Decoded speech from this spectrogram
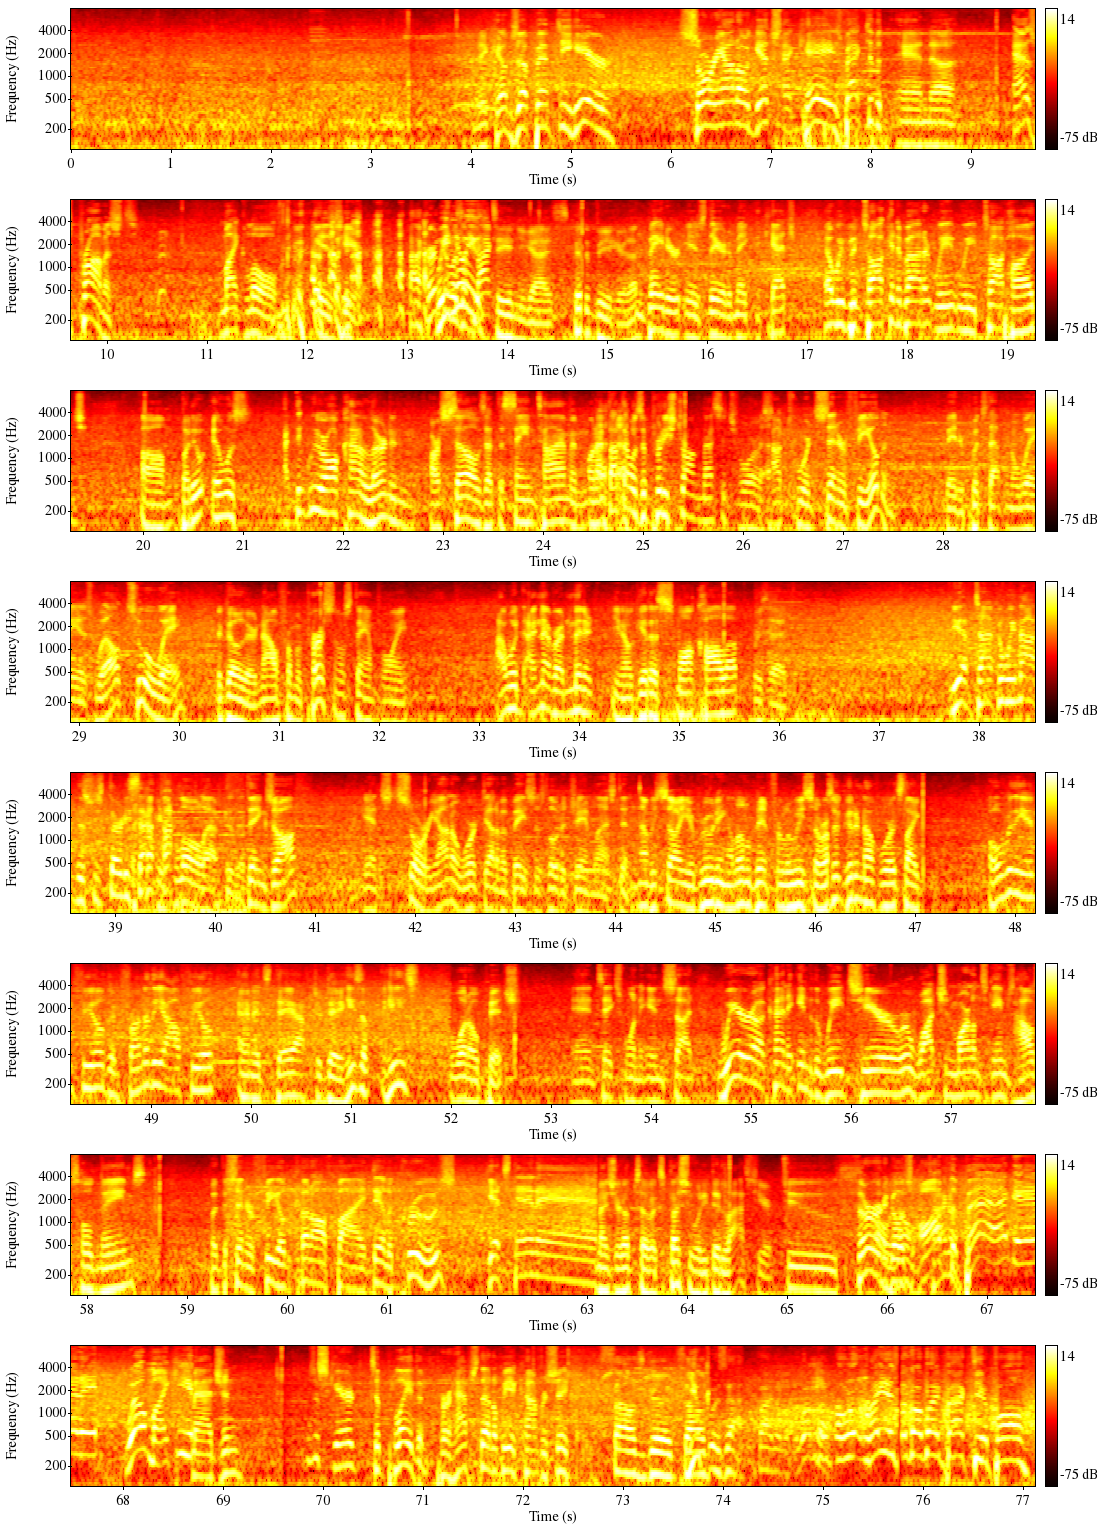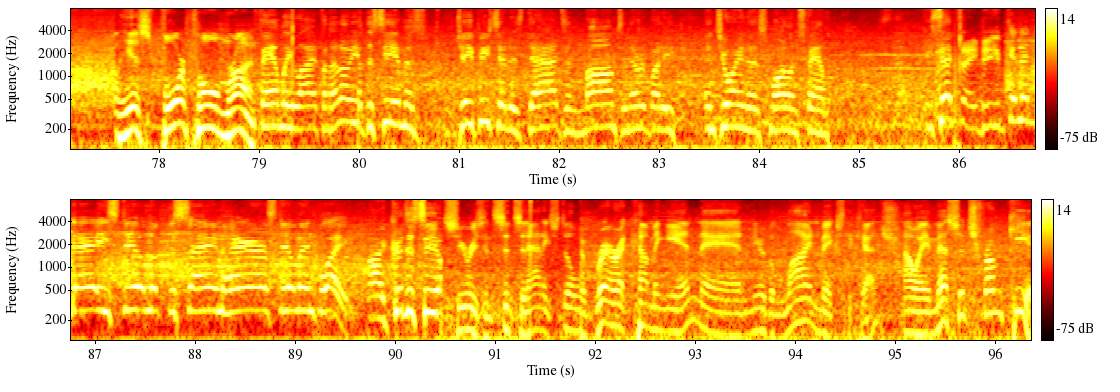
And he comes up empty here. Soriano gets that K's back to the and uh, as promised, Mike Lowell is here. I heard we knew he was seeing you guys. It's good to be here. That Bader is there to make the catch. And we've been talking about it. We we talked Pudge, um, but it, it was I think we were all kind of learning ourselves at the same time, and, and I thought that was a pretty strong message for us. Out towards center field, and Bader puts that one away as well. Two away. To go there. Now, from a personal standpoint, I would I never admitted, you know, get a small call up for his head. Do you have time? Can we not? This was 30 seconds. Lowell after the things off against Soriano worked out of a bases loaded jam last inning. Now we saw you rooting a little bit for Luis Is it good enough where it's like over the infield, in front of the outfield, and it's day after day. He's a he's 1-0 pitch, and takes one inside. We're uh, kind of into the weeds here. We're watching Marlins games. Household names, But the center field cut off by De La Cruz gets in and measured up to especially what he did last year. to third. Oh, it goes no. off Tag the him. bag and it, well, Mikey, imagine he's scared to play them. Perhaps that'll be a conversation. Sounds good. Sounds You- What was that? By the way. Well, Right as I'll go right back to you, Paul. His fourth home run. Family life, and I know you have to see him as JP said, his dads and moms and everybody enjoying this Marlins family. He said, in the day, he still looked the same, hair still in play. "All right, good to see you." Series in Cincinnati still Cabrera coming in and near the line makes the catch. Now a message from Kia.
